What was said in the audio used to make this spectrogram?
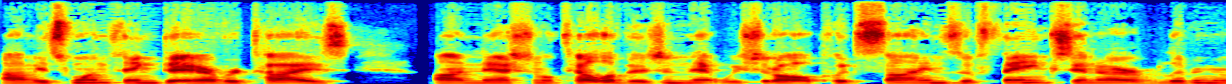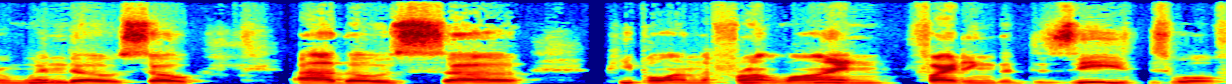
Um, it's one thing to advertise on national television that we should all put signs of thanks in our living room windows so uh, those uh, people on the front line fighting the disease will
